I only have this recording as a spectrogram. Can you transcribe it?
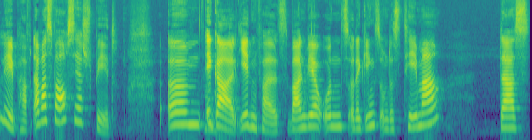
lebhaft, aber es war auch sehr spät. Ähm, mhm. Egal, jedenfalls waren wir uns oder ging es um das Thema, dass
